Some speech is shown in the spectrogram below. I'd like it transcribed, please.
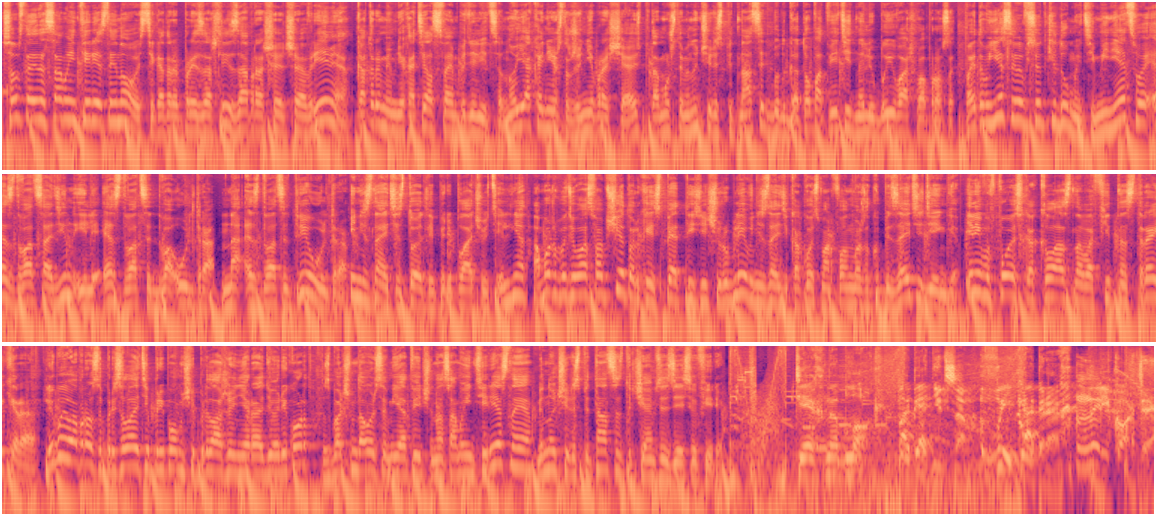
Собственно, это самые интересные новости, которые произошли за прошедшее время, которыми мне хотелось с вами поделиться. Но я, конечно же, не прощаюсь, потому что минут через 15 буду готов ответить на любые ваши вопросы. Поэтому, если вы все-таки думаете менять свой S21 или S22 Ultra на S23 Ultra и не знаете, стоит ли переплачивать или нет, а может быть у вас вообще только есть 5000 рублей, вы не знаете, какой смартфон можно купить за эти деньги, или вы в поисках классного фитнес-трекера, любые вопросы присылайте при помощи приложения Радио Рекорд. С большим удовольствием я отвечу на самые самое интересное. Минут через 15 встречаемся здесь в эфире. Техноблог. По пятницам в Вейкаперах на рекорде.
